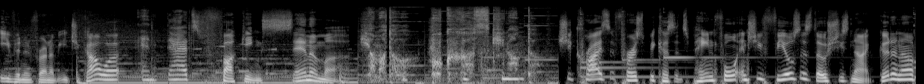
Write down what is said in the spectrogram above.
even in front of Ichikawa, and that's fucking sick cinema. Yamada, she cries at first because it's painful and she feels as though she's not good enough,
